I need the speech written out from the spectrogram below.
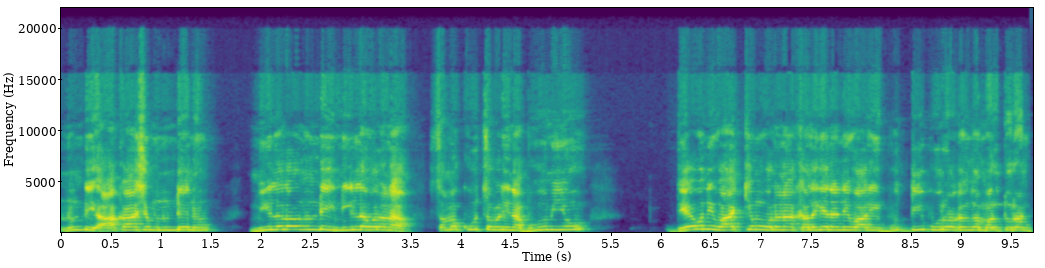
నుండి ఆకాశము నుండేను నీళ్ళలో నుండి నీళ్ళ వలన సమకూర్చబడిన భూమియు దేవుని వాక్యం వలన కలిగేనని వారి బుద్ధిపూర్వకంగా మరుతురంట.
